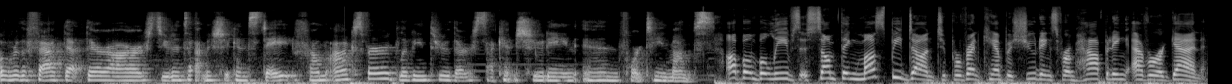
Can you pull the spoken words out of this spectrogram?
over the fact that there are students at Michigan State from Oxford living through their second shooting in 14 months. Upham believes something must be done to prevent campus shootings from happening ever again.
